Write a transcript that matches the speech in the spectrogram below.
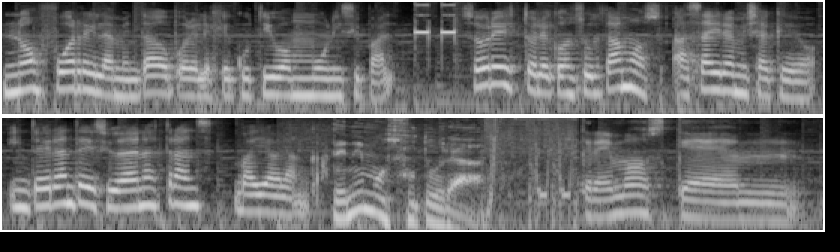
no fue reglamentado por el Ejecutivo Municipal. Sobre esto le consultamos a Zaira Millaqueo, integrante de Ciudadanas Trans Bahía Blanca. Tenemos futura. Creemos que mm,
